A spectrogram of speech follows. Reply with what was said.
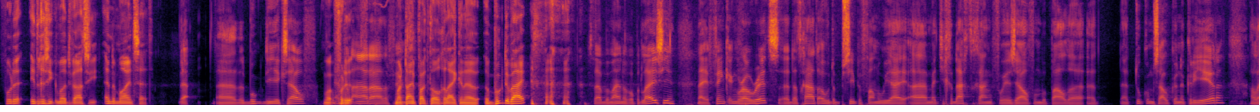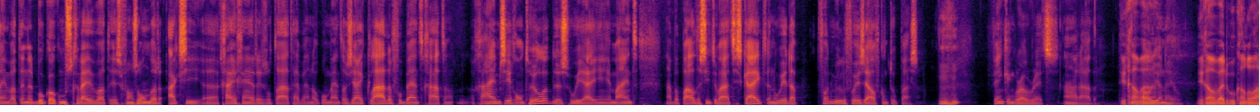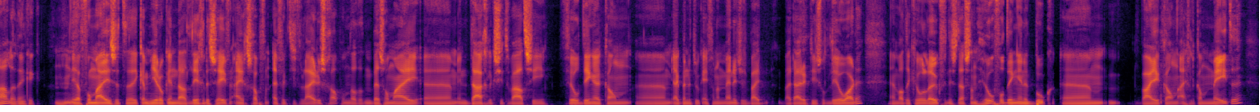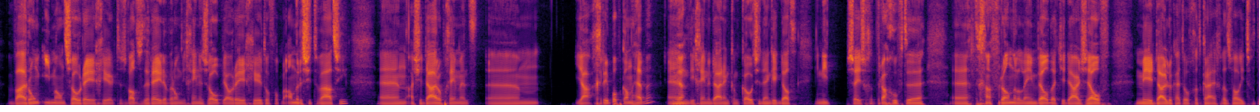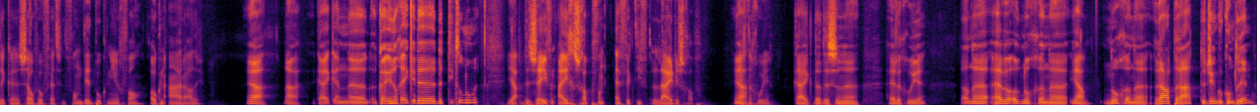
Voor de intrinsieke motivatie en de mindset. Eh, het boek die ik zelf Maar voor de- aanrader vind, Martijn pakt al gelijk een, eh, een boek erbij. staat bij mij nog op het lijstje. Nee, Think and Grow Rich. Dat gaat over het principe van hoe jij met je gedachtegang voor jezelf een bepaalde eh, toekomst zou kunnen creëren. Alleen wat in het boek ook omschreven wordt, is van zonder actie eh, ga je geen resultaat hebben. En op het moment als jij klaar ervoor bent, gaat een geheim zich onthullen. Dus hoe jij in je mind naar bepaalde situaties kijkt en hoe je dat formule voor jezelf kan toepassen. Think and Grow Rich, aanrader. Die, gaan we, Hill. die gaan we bij de boekhandel halen, denk ik. Mhm, Ja, voor mij is het, eh, ik heb hem hier ook inderdaad liggen, de zeven eigenschappen van effectief leiderschap. Omdat het best wel mij ehm, in de dagelijkse situatie veel dingen kan... ehm, ja, ik ben natuurlijk een van de managers bij, bij Direct Diesel Leeuwarden. En wat ik heel leuk vind, is daar staan heel veel dingen in het boek ehm, waar je kan, eigenlijk kan meten waarom iemand zo reageert. Dus wat is de reden waarom diegene zo op jou reageert of op een andere situatie. En als je daar op een gegeven moment ehm, ja, grip op kan hebben en Ja. diegene daarin kan coachen, denk ik dat je niet zijn gedrag hoeft te, eh, te gaan veranderen. Alleen wel dat je daar zelf meer duidelijkheid over gaat krijgen. Dat is wel iets wat ik eh, zelf heel vet vind van dit boek in ieder geval. Ook een aanrader. Ja, nou, kijk. En eh, kan je nog één keer de, de titel noemen? Ja, de zeven eigenschappen van effectief leiderschap. Ja, Echt een goeie. kijk, dat is een eh, hele goeie. Dan eh, hebben we ook nog een, eh, ja, nog een raadpraat. De jingle komt erin.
